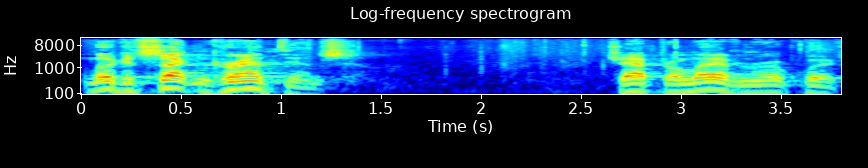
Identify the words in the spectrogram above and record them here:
Look at 2 Corinthians chapter 11 real quick.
